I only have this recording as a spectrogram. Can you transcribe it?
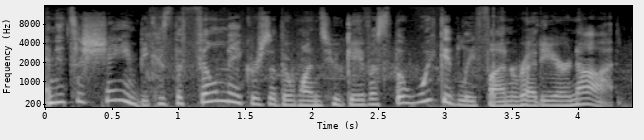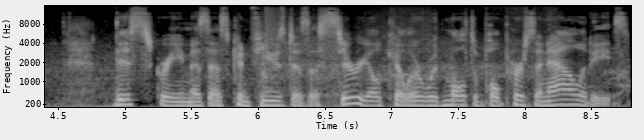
And it's a shame because the filmmakers are the ones who gave us the wickedly fun Ready or Not. This Scream is as confused as a serial killer with multiple personalities.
